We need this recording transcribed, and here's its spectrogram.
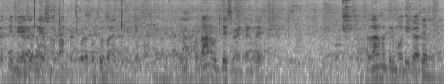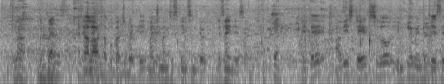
ప్రతి మేజర్ నేషనల్ కాన్ఫరెన్స్ కూడా గుంటూరులోనే జరిగింది. ప్రధాన ఉద్దేశం ఏంటంటే ప్రధానమంత్రి మోదీ గారు చాలా డబ్బు ఖర్చు పెట్టి మంచి మంచి స్కీమ్స్ని డిజైన్ చేశారు. అయితే అవి స్టేట్స్లో ఇంప్లిమెంట్ చేసే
